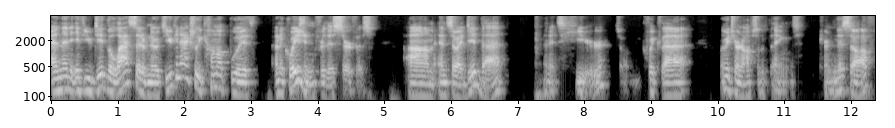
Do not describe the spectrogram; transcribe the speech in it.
And then if you did the last set of notes, you can actually come up with an equation for this surface. Um, and so I did that, and it's here. So click that. Let me turn off some things. Turn this off.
